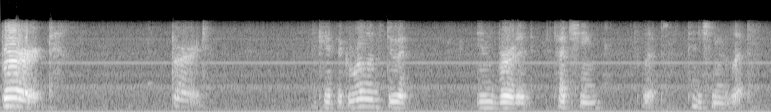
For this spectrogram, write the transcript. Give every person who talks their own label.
Speaker 1: Bird.
Speaker 2: Bird.
Speaker 1: Okay, the gorillas do it inverted, touching lips, pinching the lips. Bird.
